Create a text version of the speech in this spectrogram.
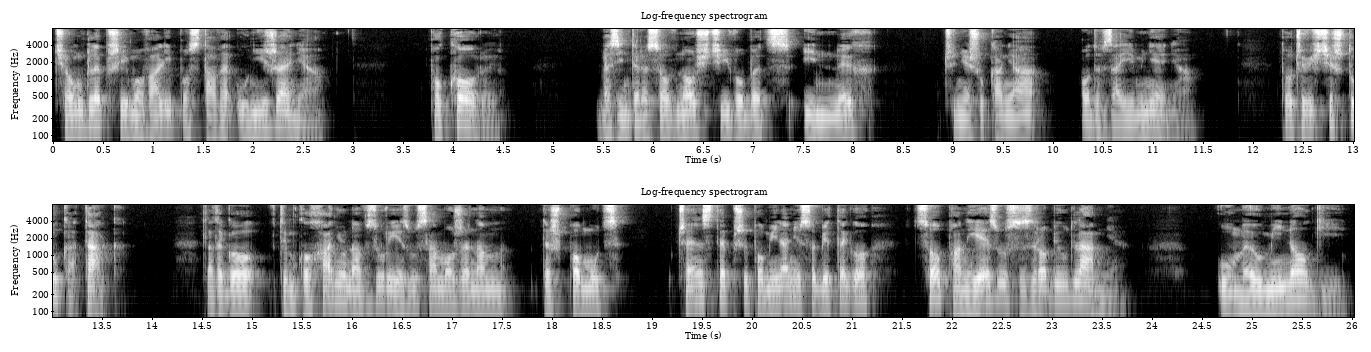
ciągle przyjmowali postawę uniżenia, pokory, bezinteresowności wobec innych, czy nie szukania odwzajemnienia. To oczywiście sztuka, tak. Dlatego w tym kochaniu na wzór Jezusa może nam też pomóc częste przypominanie sobie tego, co Pan Jezus zrobił dla mnie. Umył mi nogi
